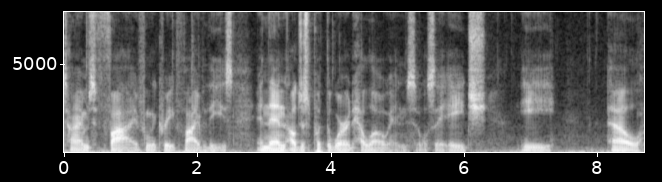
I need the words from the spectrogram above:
times 5. I'm going to create five of these. And then I'll just put the word hello in. So we'll say H, E, L,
